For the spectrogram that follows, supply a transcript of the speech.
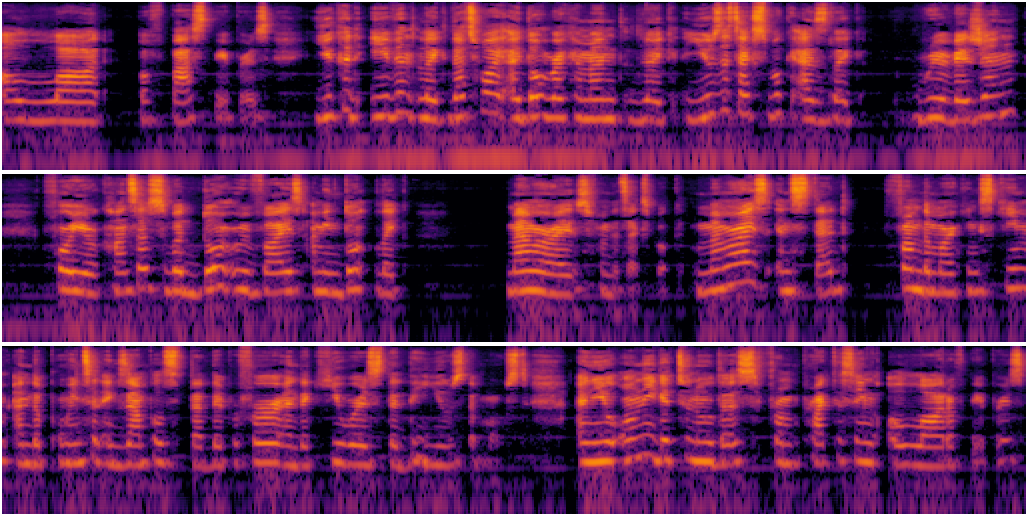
a lot of past papers. You could even, like, that's why I don't recommend, like, use the textbook as, like, revision for your concepts, but don't revise, I mean, don't like memorize from the textbook. Memorize instead from the marking scheme and the points and examples that they prefer and the keywords that they use the most. And you'll only get to know this from practicing a lot of papers.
